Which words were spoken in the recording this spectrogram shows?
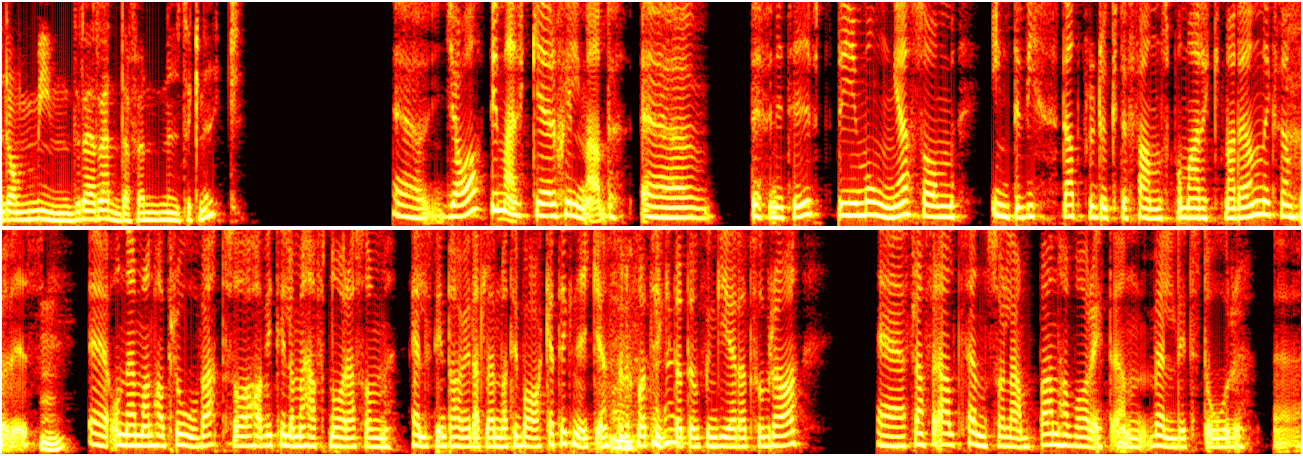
de mindre rädda för ny teknik? Eh, ja, vi märker skillnad. Eh, definitivt. Det är många som inte visste att produkter fanns på marknaden exempelvis. Mm. Eh, och när man har provat så har vi till och med haft några som helst inte har velat lämna tillbaka tekniken för mm. de har tyckt att den fungerat så bra. Eh, framförallt sensorlampan har varit en väldigt stor, eh,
